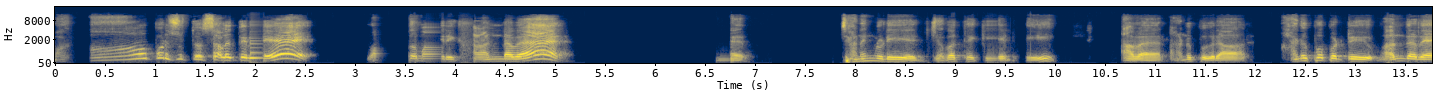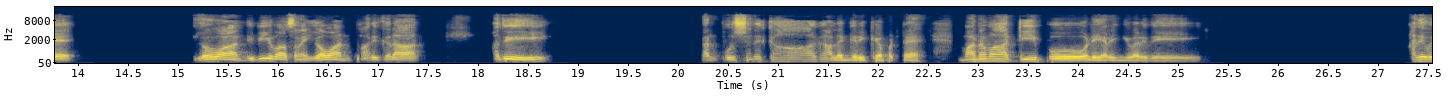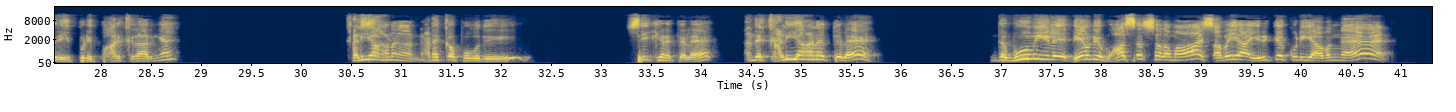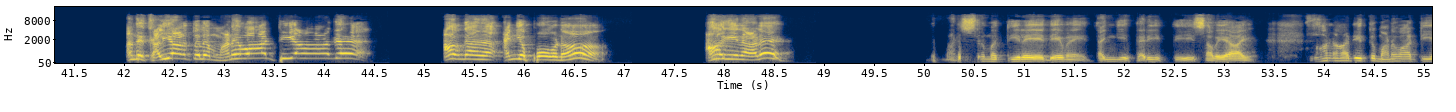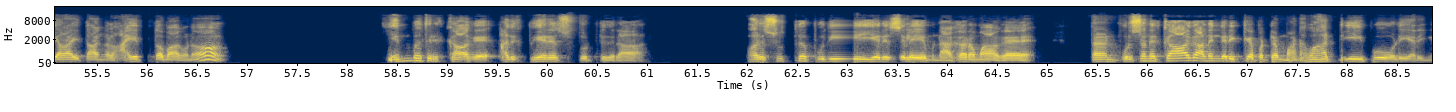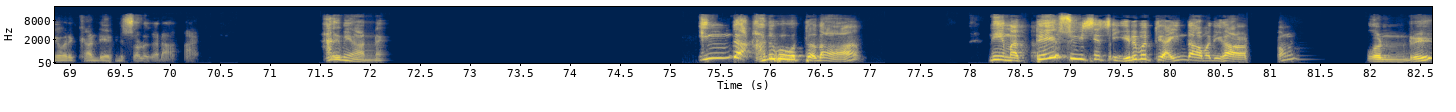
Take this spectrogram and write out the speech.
மகாபரிசுத்த ஸ்தலத்திலே ஆண்டவர் ஜனங்களுடைய ஜெபத்தை கேட்டு அவர் அனுப்புகிறார். அனுப்பப்பட்டு வந்தத யோவான் திவ்ய வாசனை யோவான் பார்க்கிறார். அது தன் புருஷனுக்காக அலங்கரிக்கப்பட்ட மனவாட்டி போல இறங்கி வருது. அதை அவர் எப்படி பார்க்கிறாருங்க? கல்யாணம் நடக்க போகுது. சீக்கிரத்துல அந்த கல்யாணத்துல இந்த பூமியிலே தேவனுடைய வாசஸ்தலமா சபையா இருக்கக்கூடிய அவங்க அந்த கல்யாணத்துல மனைவாட்டியாக அவங்க அங்க போகணும். ஆகையினால மனுஷர் மத்தியிலே தேவனை தங்கி தரித்து சபையாய் ஆராதித்து மனவாட்டியாய் தாங்கள் ஆயத்தமாகணும். என்பதற்காக அதுக்கு பேரை சுட்டுகிறார். பரிசுத்த புதிய எருசலேம் நகரமாக தன் புருஷனுக்காக அலங்கரிக்கப்பட்ட மனவாட்டியை போல இறங்கியவர் கண்டு என்று சொல்கிறார் அருமையான இந்த அனுபவத்தை தான் நீ மத்தே சுவிசேஷ இருபத்தி ஐந்தாம் அதிகாரம் ஒன்று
